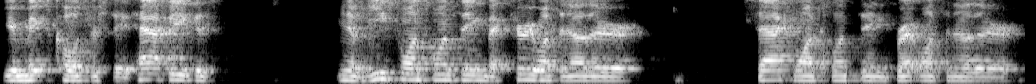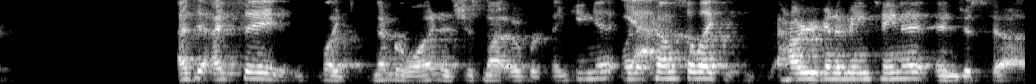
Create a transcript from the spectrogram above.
your mixed culture stays happy? Because you know, yeast wants one thing, bacteria wants another, sac wants one thing, Brett wants another. I'd, I'd say like number one is just not overthinking it when Yeah. it comes to like how you're going to maintain it and just uh,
